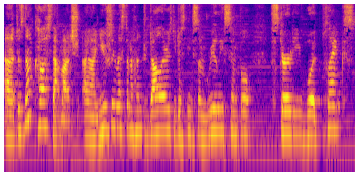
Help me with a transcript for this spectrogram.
uh, does not cost that much, uh, usually less than $100. You just need some really simple, sturdy wood planks,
